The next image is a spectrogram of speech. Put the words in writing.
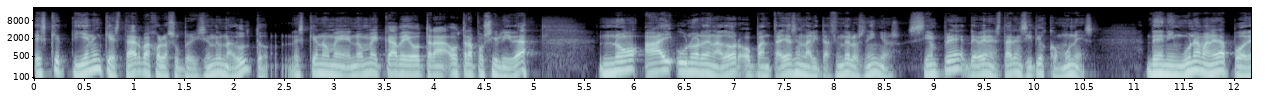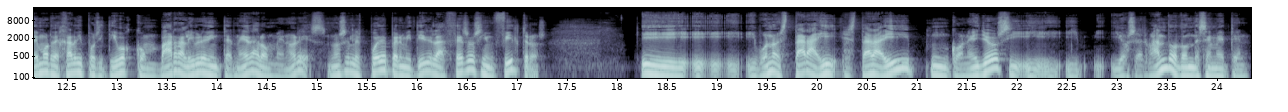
es que tienen que estar bajo la supervisión de un adulto. Es que no me, no me cabe otra, otra posibilidad. No hay un ordenador o pantallas en la habitación de los niños. Siempre deben estar en sitios comunes. De ninguna manera podemos dejar dispositivos con barra libre de Internet a los menores. No se les puede permitir el acceso sin filtros. Y, bueno, estar ahí, estar ahí con ellos y, y observando dónde se meten.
